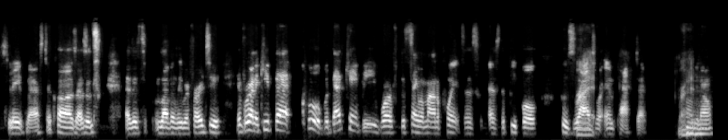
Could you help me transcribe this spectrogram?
slave master clause as it's as it's lovingly referred to if we're going to keep that cool. But that can't be worth the same amount of points as as the people whose lives were impacted right. you know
